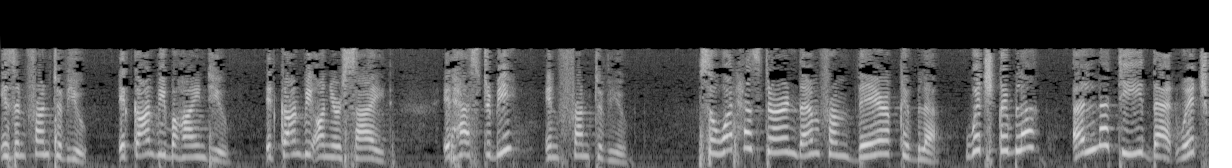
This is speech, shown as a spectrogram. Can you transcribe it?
is in front of you. It can't be behind you. It can't be on your side. It has to be in front of you. So what has turned them from their qibla? Which qibla? Allati, that which,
